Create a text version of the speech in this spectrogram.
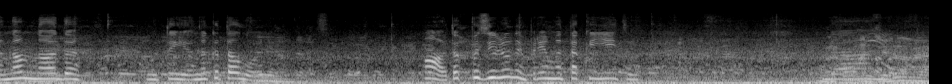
А нам надо вот и на Каталонию. А, так по зеленой прямо так и едем. Да.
